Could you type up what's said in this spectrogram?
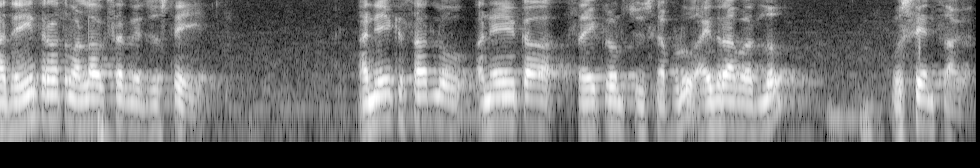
అది అయిన తర్వాత మళ్ళా ఒకసారి మీరు చూస్తే అనేక సార్లు అనేక సైక్లోన్స్ చూసినప్పుడు హైదరాబాద్లో హుస్సేన్ సాగర్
